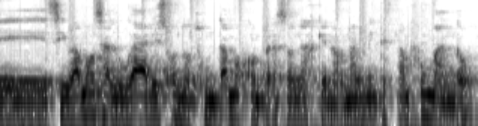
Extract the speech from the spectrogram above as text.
Eh, si vamos a lugares o nos juntamos con personas que normalmente están fumando,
